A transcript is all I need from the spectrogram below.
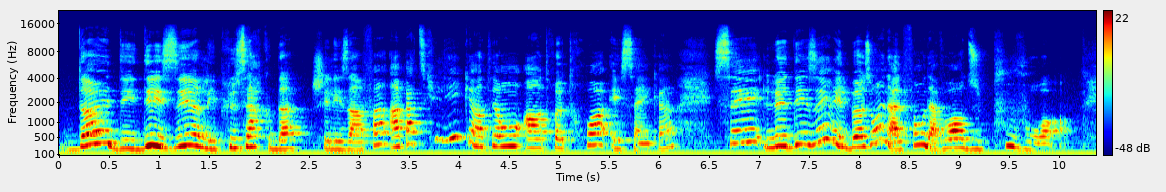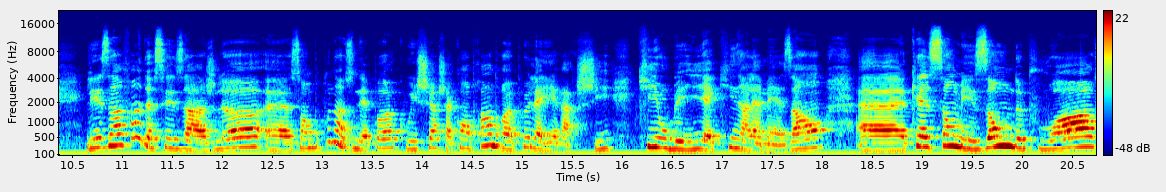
d'un des désirs les plus ardents chez les enfants, en particulier quand ils ont entre 3 et 5 ans, c'est le désir et le besoin, dans le fond, d'avoir du pouvoir. Les enfants de ces âges-là euh, sont beaucoup dans une époque où ils cherchent à comprendre un peu la hiérarchie, qui obéit à qui dans la maison, euh, quelles sont mes zones de pouvoir,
